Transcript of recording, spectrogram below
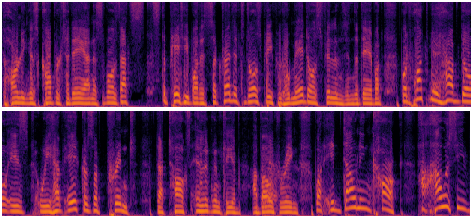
the hurling is covered today. And I suppose that's, that's the pity. But it's a credit to those people who made those films in the day. But but what we have though is we have acres of print that talks elegantly about Yeah. ring. But it, down in Cork, h- how was he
